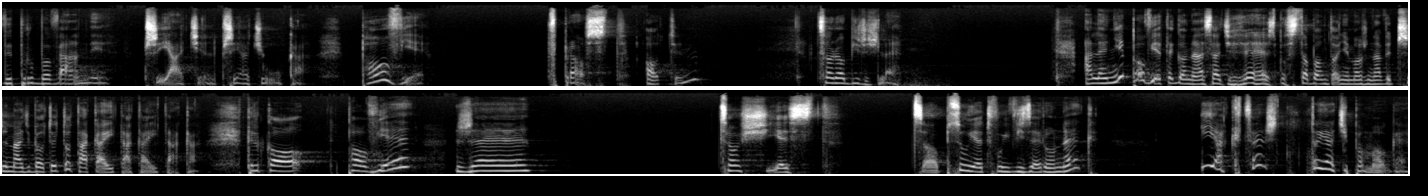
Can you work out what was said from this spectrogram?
wypróbowany przyjaciel, przyjaciółka powie, wprost o tym, co robisz źle. Ale nie powie tego na zasadzie, bo z tobą to nie można wytrzymać, bo ty to taka i taka i taka. Tylko powie, że coś jest, co psuje twój wizerunek i jak chcesz, to ja ci pomogę.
